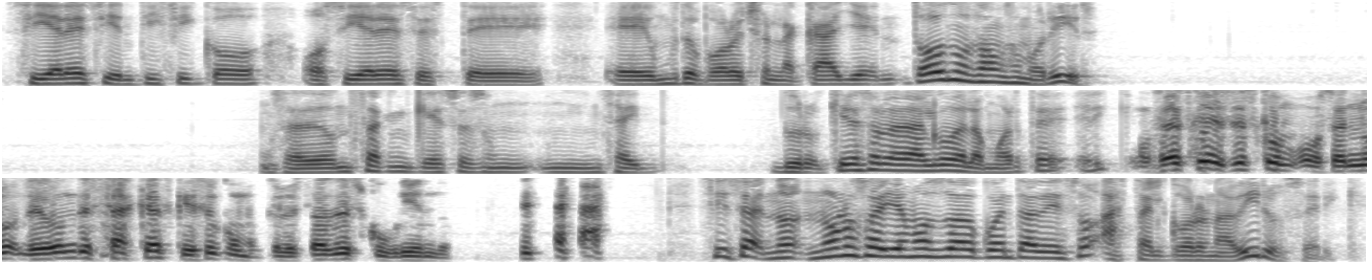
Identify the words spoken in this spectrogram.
si eres científico o si eres este eh, un por ocho en la calle, todos nos vamos a morir. O sea, ¿de dónde sacan que eso es un, un insight duro? ¿Quieres hablar algo de la muerte, Eric? O sea, es que es, es como, o sea, no, ¿de dónde sacas que eso como que lo estás descubriendo? Sí, o sea, no, no nos habíamos dado cuenta de eso hasta el coronavirus, Eric.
